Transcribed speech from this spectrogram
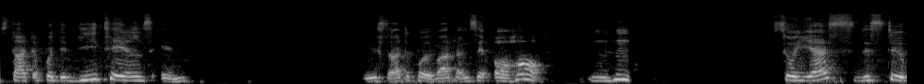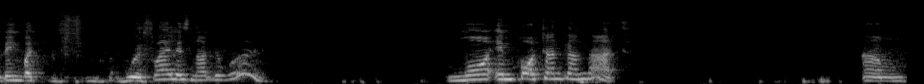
start to put the details in, you start to pull back and say, oh, mm-hmm. So yes, disturbing, but worthwhile is not the word. More important than that. Um,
